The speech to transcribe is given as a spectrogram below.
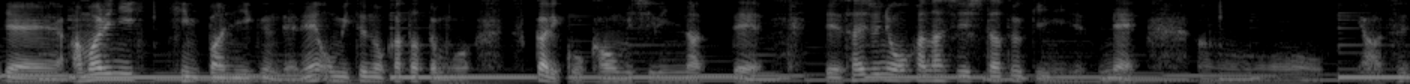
であまりに頻繁に行くんでねお店の方ともすっかりこう顔見知りになってで最初にお話しした時にですねあのー、いやず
